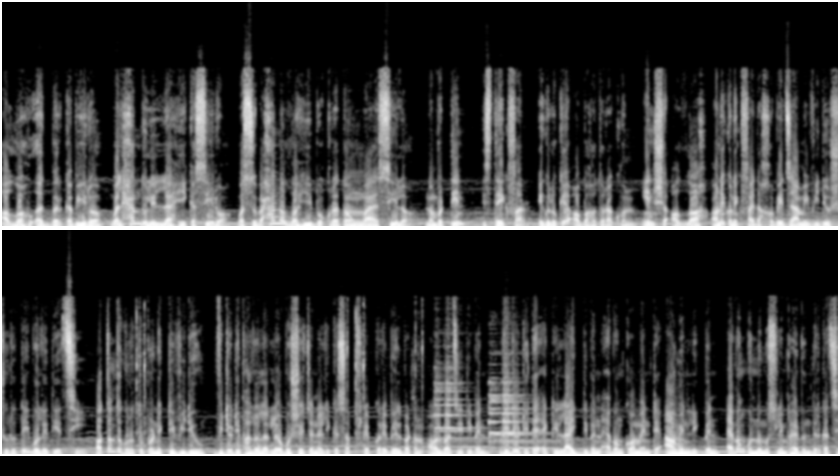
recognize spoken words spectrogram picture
আল্লাহু আকবর কবির, ওয়ালহামদুলিল্লাহি কাসির, ওয়া সুবহানাল্লাহি বুকরাতাও ওয়া নম্বর তিন ইস্তেগফার, এগুলোকে অব্যাহত রাখুন। ইনশাআল্লাহ অনেক অনেক ফায়দা হবে যা আমি ভিডিও শুরুতেই বলে দিয়েছি। অত্যন্ত গুরুত্বপূর্ণ একটি ভিডিও। ভিডিওটি ভালো লাগলে অবশ্যই চ্যানেলটিকে সাবস্ক্রাইব করে বেল বাটন অল বাজিয়ে দিবেন। ভিডিওটিতে একটি লাইক দিবেন এবং কমেন্টে আমিন লিখবেন এবং অন্য মুসলিম ভাই বোনদের কাছে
